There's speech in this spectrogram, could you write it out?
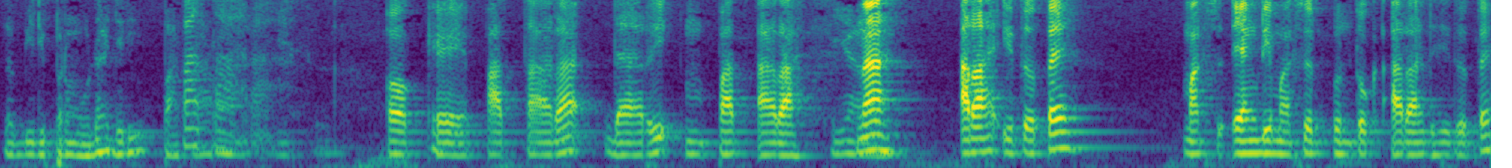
lebih dipermudah jadi empat arah Patara. Oke, patara dari empat arah. Iya. Nah, arah itu teh maksud yang dimaksud untuk arah di situ teh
